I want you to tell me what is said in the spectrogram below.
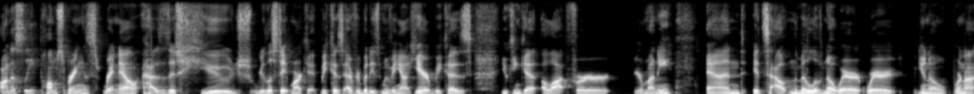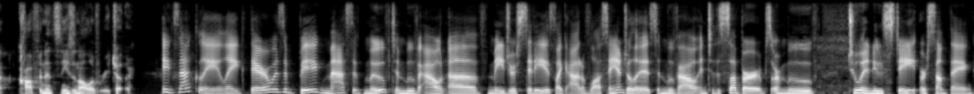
honestly, Palm Springs right now has this huge real estate market because everybody's moving out here because you can get a lot for your money and it's out in the middle of nowhere where you know we're not coughing and sneezing all over each other. Exactly. Like, there was a big, massive move to move out of major cities, like out of Los Angeles and move out into the suburbs or move to a new state or something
